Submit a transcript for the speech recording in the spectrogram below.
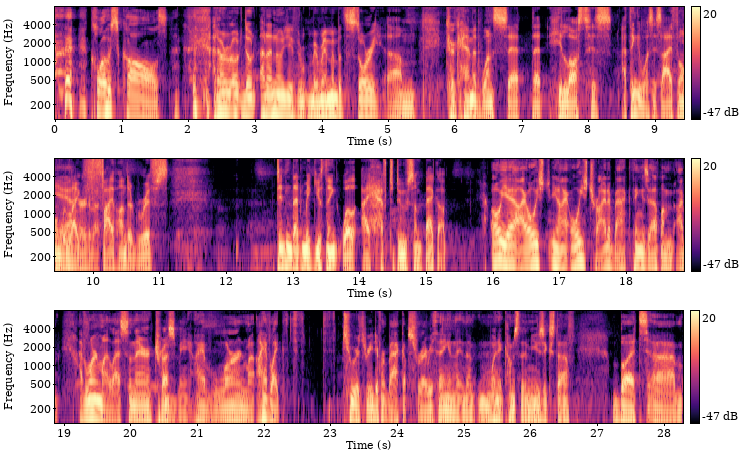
close calls. I don't, don't I don't know if you remember the story. Um, Kirk Hammett once said that he lost his I think it was his iPhone Yeah, with like heard about that. 500 riffs. Didn't that make you think? Well, I have to do some backup. Oh yeah, I always you know I always try to back things up. I'm I've, I've learned my lesson there. Trust me, I have learned my. I have like th- th- two or three different backups for everything, in the, in the, when it comes to the music stuff. But um,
